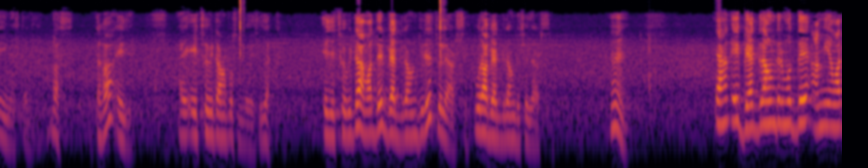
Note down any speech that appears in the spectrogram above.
এই ইমেজটা নিই বাস, দেখো, এই যে এই ছবিটা আমার পছন্দ হয়েছে, যাক। এই যে ছবিটা আমাদের ব্যাকগ্রাউন্ড জুড়ে চলে আসছে, পুরা ব্যাকগ্রাউন্ডে চলে আসছে। হ্যাঁ এখন এই ব্যাকগ্রাউন্ডের মধ্যে আমি আমার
